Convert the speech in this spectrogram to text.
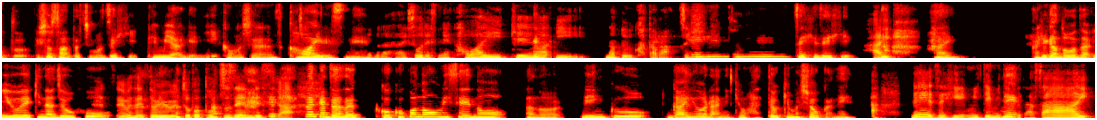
ょっと、秘書さんたちもぜひ手土産にいいかもしれないです。可愛いですね。ください。そうですね。可愛い系がいいなという方は、ぜえひ。ーぜひぜひ。はい。はい。ありがとうございます。有益な情報を。すいません。という、ちょっと突然ですが。なんかじゃあ、こここのお店の、あの、リンクを概要欄に今日貼っておきましょうかね。ね、ぜひ見てみてください。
